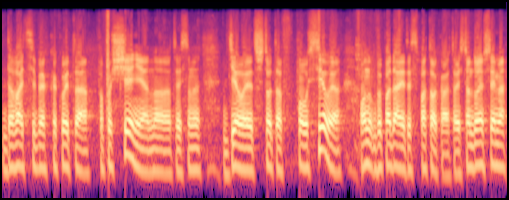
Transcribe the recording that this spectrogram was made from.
давать себе какое-то попущение, но то есть он делает что-то в полсилы, он выпадает из потока. То есть он должен все время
